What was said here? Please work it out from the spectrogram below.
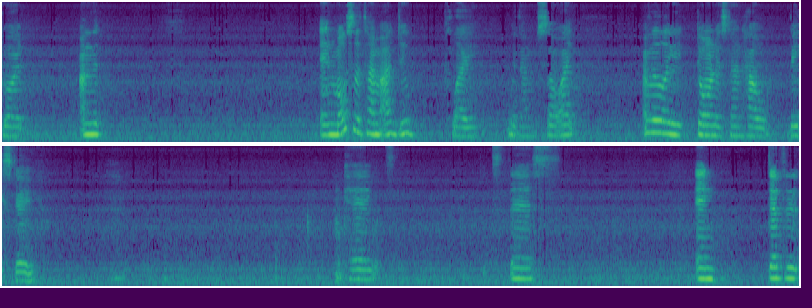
But I'm the and most of the time I do play with them, so I I really don't understand how they stay. Okay, let's fix this. And Death the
